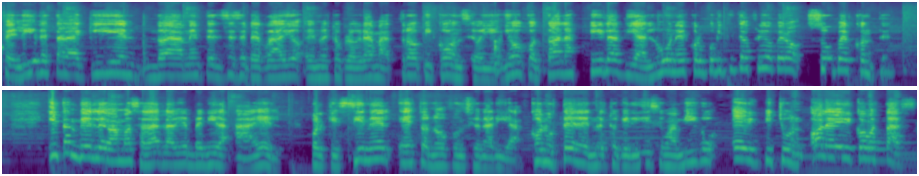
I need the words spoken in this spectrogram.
feliz de estar aquí en, nuevamente en CCP Radio, en nuestro programa Tropiconce. Oye, yo con todas las pilas, día lunes, con un poquitito de frío, pero súper contento. Y también le vamos a dar la bienvenida a él, porque sin él esto no funcionaría. Con ustedes, nuestro queridísimo amigo Eric Pichun. Hola Eric, ¿cómo estás?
